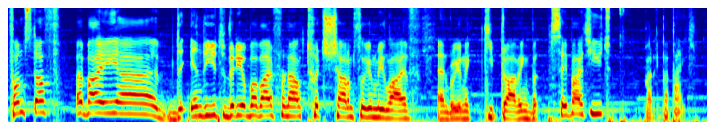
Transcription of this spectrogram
Fun stuff. Bye-bye uh, in the YouTube video. Bye-bye for now. Twitch chat, I'm still going to be live. And we're going to keep driving, but say bye to YouTube. Bye-bye.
